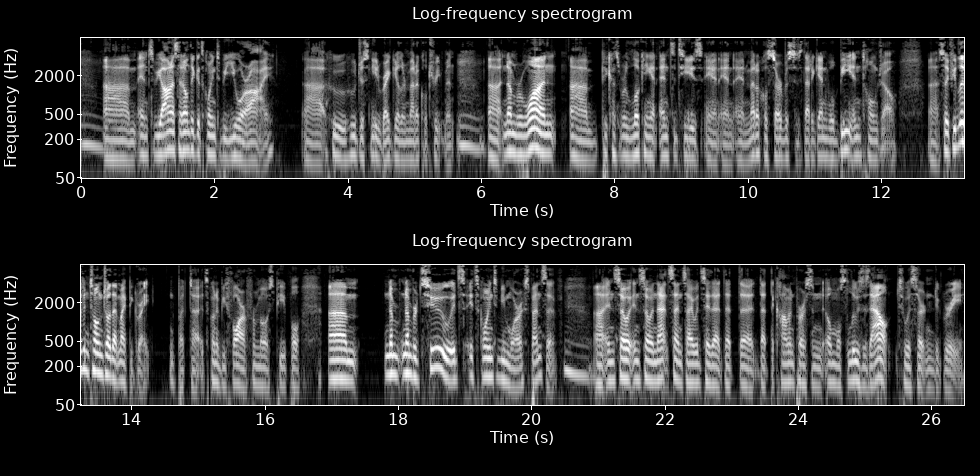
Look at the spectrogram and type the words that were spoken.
Mm. Um, and to be honest, I don't think it's going to be you or I uh, who who just need regular medical treatment. Mm. Uh, number one, um, because we're looking at entities and, and, and medical services that again will be in Tongzhou. Uh, so if you live in Tongzhou, that might be great, but uh, it's going to be far for most people. Um, number number two, it's it's going to be more expensive, mm. uh, and so and so in that sense, I would say that that the that the common person almost loses out to a certain degree,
